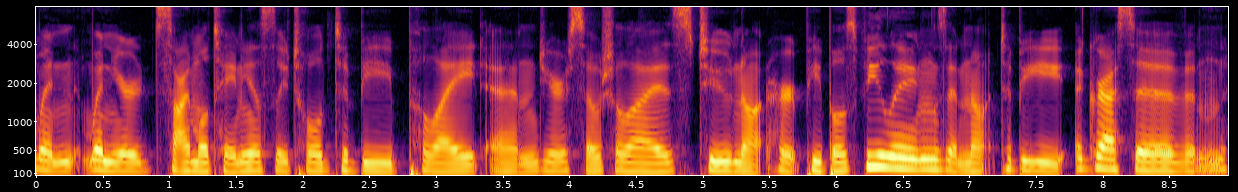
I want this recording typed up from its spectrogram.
when when you're simultaneously told to be polite and you're socialized to not hurt people's feelings and not to be aggressive and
